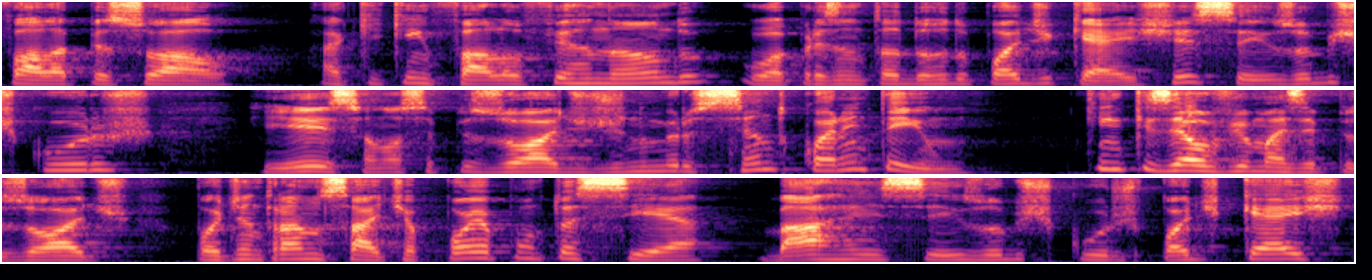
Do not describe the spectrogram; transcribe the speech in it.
Fala pessoal, aqui quem fala é o Fernando, o apresentador do podcast Receios Obscuros, e esse é o nosso episódio de número 141. Quem quiser ouvir mais episódios, pode entrar no site apoia.se barra Obscuros Podcast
